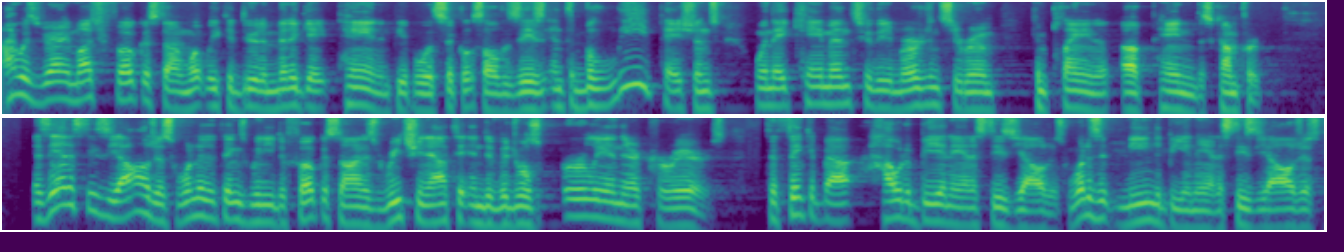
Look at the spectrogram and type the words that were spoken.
I was very much focused on what we could do to mitigate pain in people with sickle cell disease and to believe patients when they came into the emergency room complaining of pain and discomfort. As anesthesiologists, one of the things we need to focus on is reaching out to individuals early in their careers to think about how to be an anesthesiologist. What does it mean to be an anesthesiologist?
